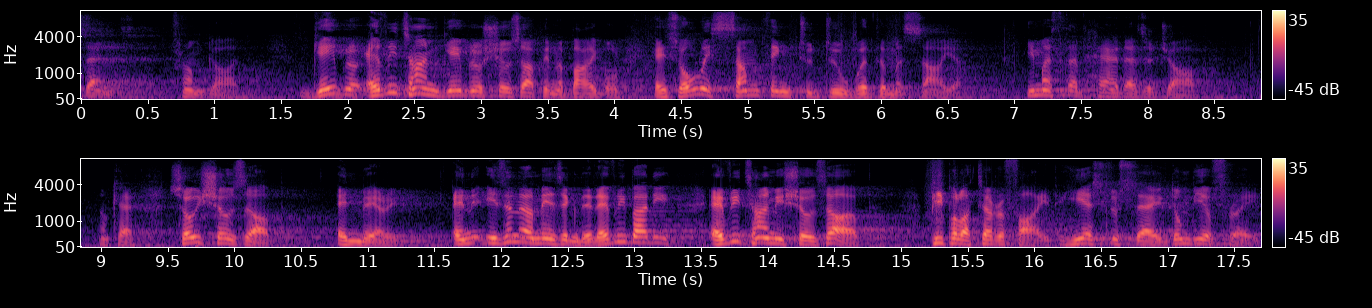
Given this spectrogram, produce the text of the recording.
sent from God. Gabriel, every time Gabriel shows up in the Bible, it's always something to do with the Messiah. He must have had as a job. Okay? So he shows up in Mary. And isn't it amazing that everybody, every time he shows up, people are terrified. He has to say, Don't be afraid.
